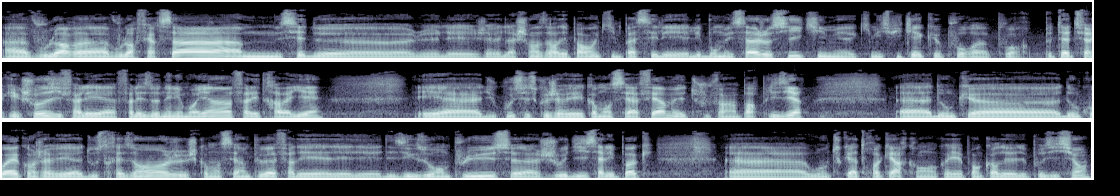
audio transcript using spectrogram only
à vouloir à vouloir faire ça, à de, les, j'avais de la chance d'avoir des parents qui me passaient les, les bons messages aussi, qui, m'expliquaient que pour pour peut-être faire quelque chose, il fallait fallait se donner les moyens, il fallait travailler. Et euh, du coup, c'est ce que j'avais commencé à faire, mais toujours enfin, par plaisir. Euh, donc, euh, donc ouais, quand j'avais 12-13 ans, je, je, commençais un peu à faire des, des, des exos en plus. Je jouais 10 à l'époque, euh, ou en tout cas trois quarts quand il n'y avait pas encore de, de position.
